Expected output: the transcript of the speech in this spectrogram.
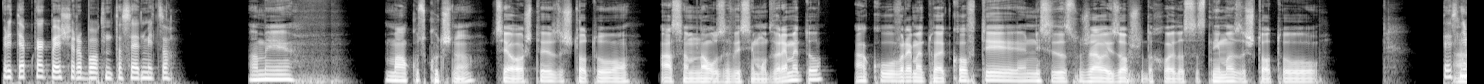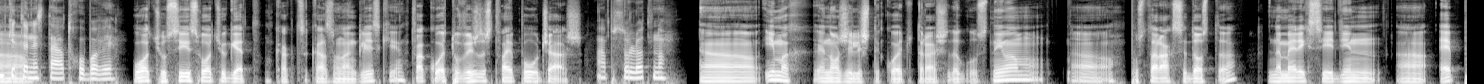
При теб как беше работната седмица? Ами, малко скучна все още, защото аз съм много зависим от времето. Ако времето е кофти, не се заслужава изобщо да ходя да се снима, защото Те снимките А. не стават хубави. what you see is what you get, както се казва на английски. Това, което виждаш, това и получаваш. Абсолютно. А, имах едно жилище, което трябваше да го снимам. А, постарах се доста. Намерих си един а, еп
